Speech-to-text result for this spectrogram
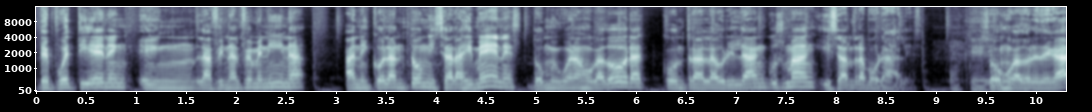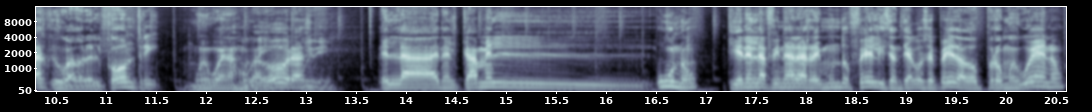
Después tienen en la final femenina a Nicole Antón y Sara Jiménez, dos muy buenas jugadoras, contra Laurilán Guzmán y Sandra Morales. Son jugadores de Gasco y jugadores del country, muy buenas Muy bien, jugadoras. Muy bien. En, la, en el Camel 1 tienen la final a Raimundo Félix, Santiago Cepeda, dos pro muy buenos.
